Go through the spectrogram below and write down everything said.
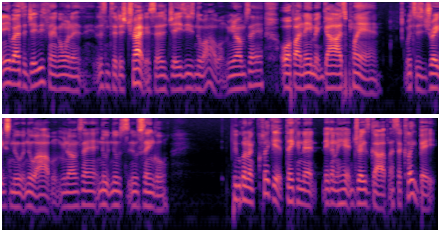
anybody that's a Jay Z fan gonna want to listen to this track. It says Jay Z's new album. You know what I'm saying? Or if I name it God's Plan, which is Drake's new new album. You know what I'm saying? New new new single. People gonna click it thinking that they're gonna hit Drake's God. Plan. That's a clickbait,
